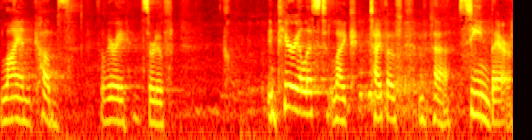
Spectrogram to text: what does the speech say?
lion cubs. So, very sort of imperialist like type of uh, scene there.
